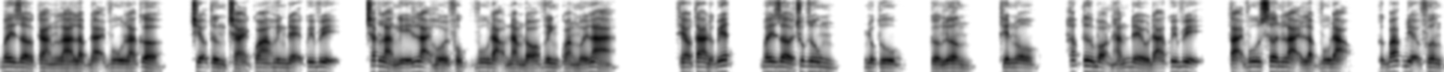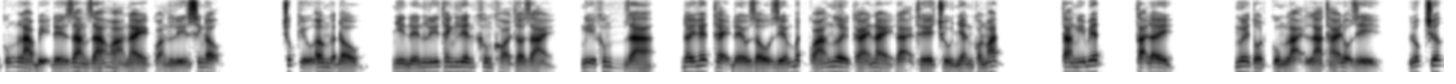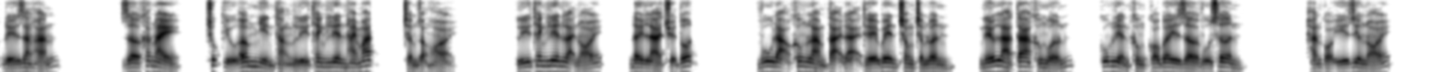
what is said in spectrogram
Bây giờ càng là lập đại vu lá cờ, triệu từng trải qua huynh đệ quý vị, chắc là nghĩ lại hồi phục vu đạo năm đó vinh quang mới là. Theo ta được biết, bây giờ trúc dung nhục thu, cường lương, thiên ô hấp tư bọn hắn đều đã quý vị, tại vu sơn lại lập vu đạo, cực bắc địa phương cũng là bị đế giang giá hỏa này quản lý sinh động. Trúc cửu âm gật đầu, nhìn đến lý thanh liên không khỏi thở dài, nghĩ không ra, đây hết thể đều giấu giếm bất quá ngươi cái này đại thế chủ nhân con mắt. Ta nghĩ biết, tại đây, ngươi tột cùng lại là thái độ gì, lúc trước đế giang hắn? Giờ khắc này, trúc cửu âm nhìn thẳng lý thanh liên hai mắt, trầm giọng hỏi. Lý thanh liên lại nói, đây là chuyện tốt. Vu đạo không làm tại đại thế bên trong trầm luân, nếu là ta không muốn, cũng liền không có bây giờ vũ sơn. Hắn có ý riêng nói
